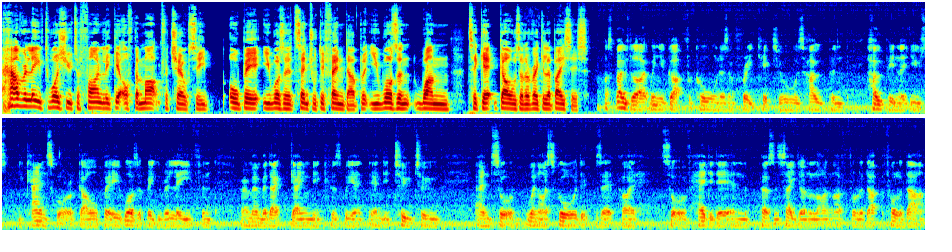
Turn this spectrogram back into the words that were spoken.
How relieved was you to finally get off the mark for Chelsea, albeit you was a central defender, but you wasn't one to get goals on a regular basis? I suppose like when you go up for corners and free kicks, you're always hoping hoping that you you can score a goal, but it was a big relief. And I remember that game because we ended two two and sort of when I scored, it was I sort of headed it, and the person saved it on the line, and I followed up, followed up,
